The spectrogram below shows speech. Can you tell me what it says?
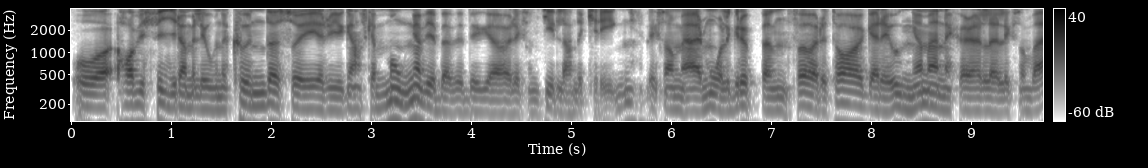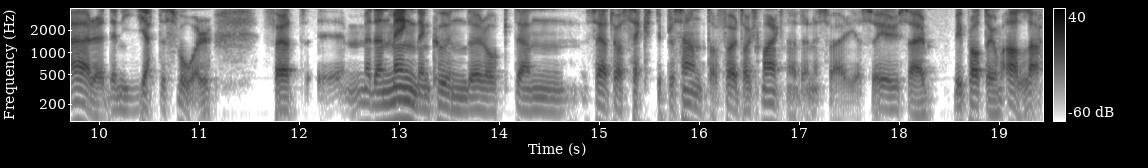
Och har vi fyra miljoner kunder så är det ju ganska många vi behöver bygga liksom gillande kring. Liksom är målgruppen företagare, unga människor eller liksom vad är det? Den är jättesvår. För att eh, med den mängden kunder och den, säg att vi har 60% av företagsmarknaden i Sverige så är det ju så här, vi pratar ju om alla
